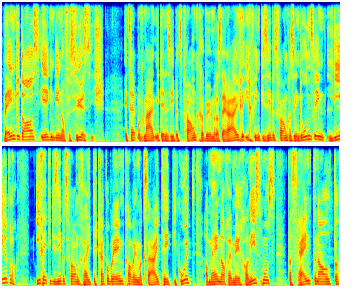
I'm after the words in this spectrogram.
Wenn du das irgendwie noch versüßest, Jetzt hat man gemeint, mit diesen 70 Franken wollen wir das erreichen. Ich finde, die 70 Franken sind Unsinn. Lieber, ich hätte die 70 Franken hätte ich kein Problem gehabt, wenn man gesagt hätte, gut, aber wir haben nachher einen Mechanismus, das Rentenalter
